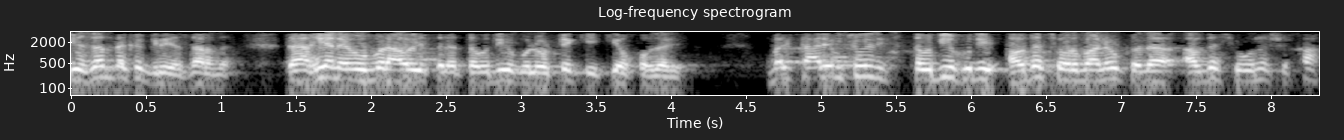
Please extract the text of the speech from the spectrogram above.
ګیزر د ګریزر ده دا غي نه اوبر او تر تودی بلوټه کې کې خو دري بل طالب ټول تودی خو دي او د شوربانو کړه او د شونه شخه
